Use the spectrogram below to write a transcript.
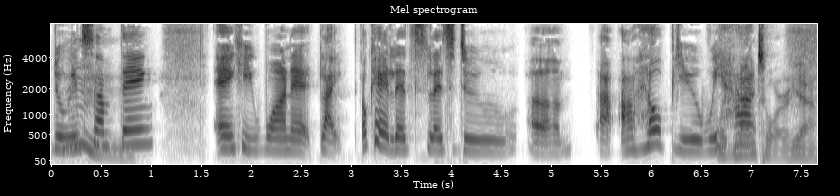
doing hmm. something and he wanted like, okay, let's, let's do, um, I- I'll help you. We Like had, mentor. Yeah.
